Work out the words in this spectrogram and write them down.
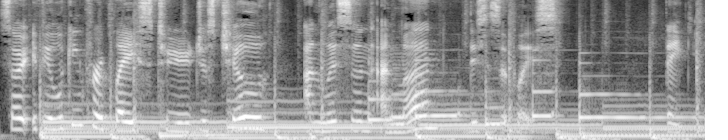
So if you're looking for a place to just chill and listen and learn, this is the place. Thank you.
